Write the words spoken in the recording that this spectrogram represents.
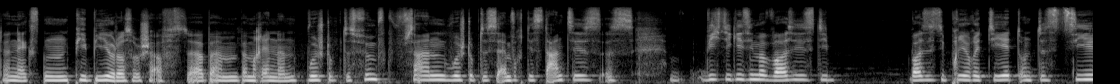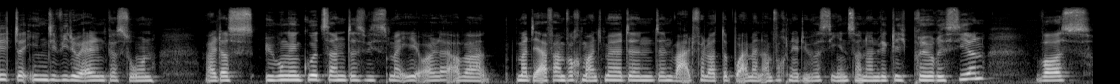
deinen nächsten PB oder so schaffst äh, beim, beim Rennen. Wurscht, ob das fünf sind, wurscht, ob das einfach Distanz ist. Es, wichtig ist immer, was ist, die, was ist die Priorität und das Ziel der individuellen Person. Weil dass Übungen gut sind, das wissen wir eh alle, aber man darf einfach manchmal den, den Wald vor lauter Bäumen einfach nicht übersehen, sondern wirklich priorisieren, was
